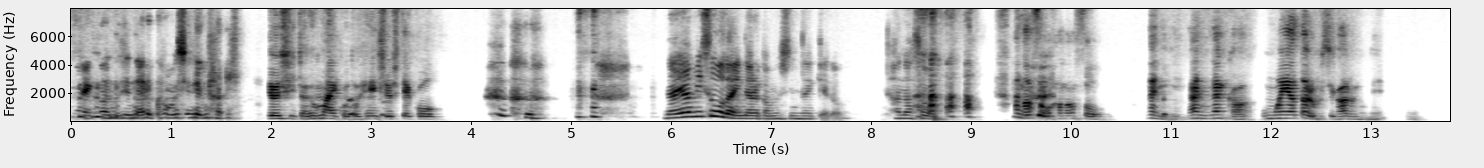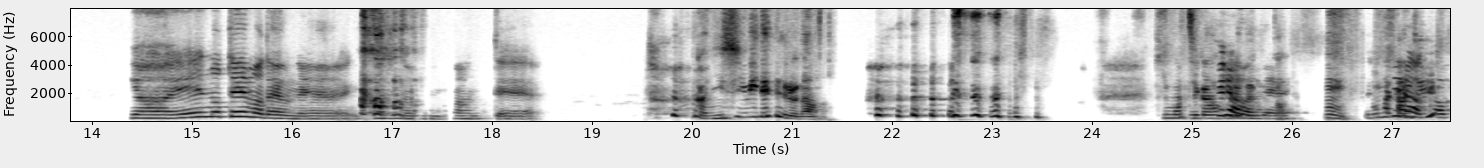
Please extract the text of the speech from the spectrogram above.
ない感じになるかもしれない。よし、じゃあうまいこと編集していこう。悩み相談になるかもしれないけど、話そう。話そう、話そう。何、何、なんか思い当たる節があるのね。いやー、永遠のテーマだよね。家事の分担って。なんかにしみ出てるな。気持ちがうちらは溢れ出てた。ね、うん、こんなうちら感じカッ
